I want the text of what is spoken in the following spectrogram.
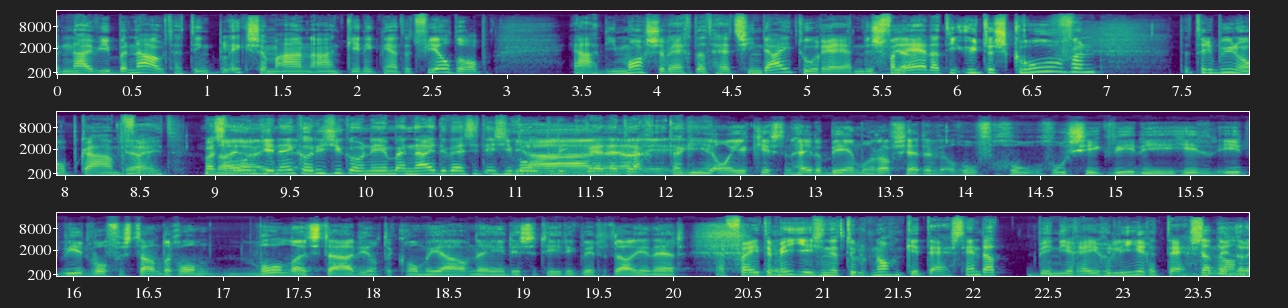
worden. Hij wie benauwd. Hij denkt bliksem aan, aan ken ik net het veld op. Ja, die Morsenweg, dat het zien die toe redden. Dus vandaar Ja. dat hij uit de schroeven de tribune Ja. vreet. maar ze Nou ja, willen geen en- enkel risico nemen. En na de wedstrijd is hij wel gelijk weer naar ja, het je kist een hele beermoer opzetten. Hoe, hoe, hoe ziek wie die? Hier, hier, wie het wel verstandig om wel naar het stadion te komen, ja of nee? Is het hier. Ik weet het al je net. En Vreten Midje is natuurlijk nog een keer testen. En dat ben die reguliere testen. Dat ben de dan die-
